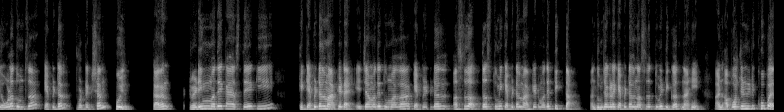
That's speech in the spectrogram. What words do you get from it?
तेवढं तुमचं कॅपिटल प्रोटेक्शन होईल. कारण ट्रेडिंगमध्ये काय असते की हे कॅपिटल मार्केट आहे. याच्यामध्ये तुम्हाला कॅपिटल असलं तरच तुम्ही कॅपिटल मार्केटमध्ये टिकता. आणि तुमच्याकडे कॅपिटल नसलं तर तुम्ही टिकत नाही. आणि अपॉर्च्युनिटी खूप आहे.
